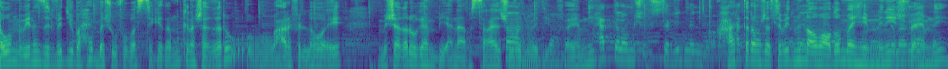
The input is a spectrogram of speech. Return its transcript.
أول ما بينزل فيديو بحب أشوفه بس كده ممكن أشغله وعارف اللي هو إيه مشغله جنبي أنا بس أنا عايز أشوف الفيديو. فاهمني؟ حتى لو مش هتستفيد منه حتى لو مش هستفيد منه أو الموضوع ما يهمنيش. فاهمني؟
